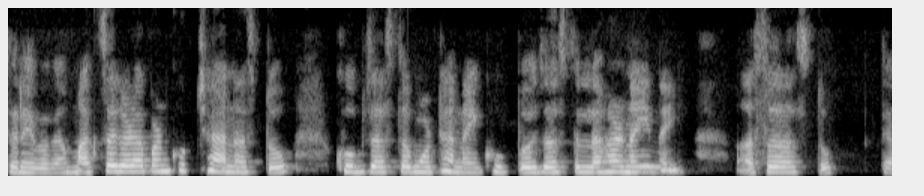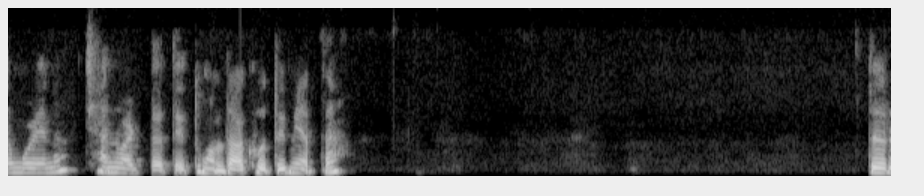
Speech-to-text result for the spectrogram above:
तर हे बघा मागचा गळा पण खूप छान असतो. खूप जास्त मोठा नाही खूप जास्त लहानही नाही असं असतो. त्यामुळे ना छान वाटतं ते. तुम्हाला दाखवते मी आता. तर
